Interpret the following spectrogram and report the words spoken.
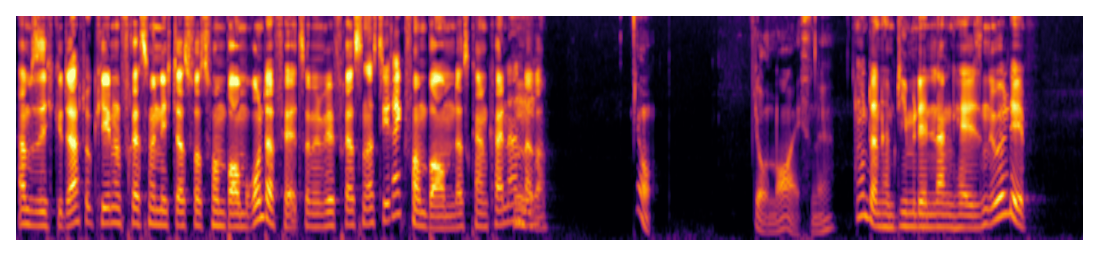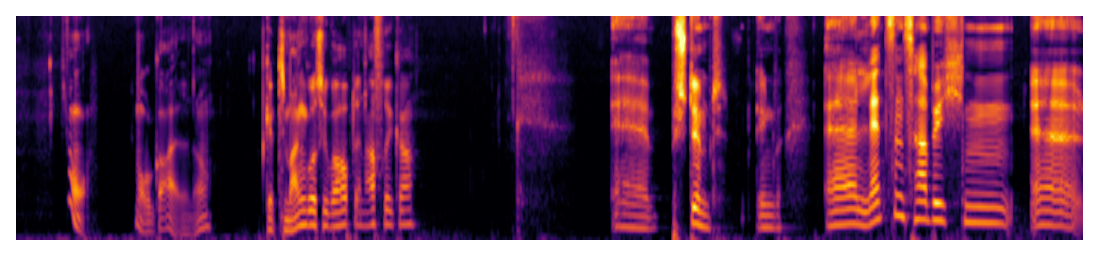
haben sie sich gedacht, okay, dann fressen wir nicht das, was vom Baum runterfällt, sondern wir fressen das direkt vom Baum. Das kann kein anderer. Jo, nice, ne? Und dann haben die mit den langen Hälsen überlebt. Oh, geil, ne? Gibt's Mangos überhaupt in Afrika? Äh, bestimmt. Irgendwo. Äh, letztens habe ich einen, äh,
